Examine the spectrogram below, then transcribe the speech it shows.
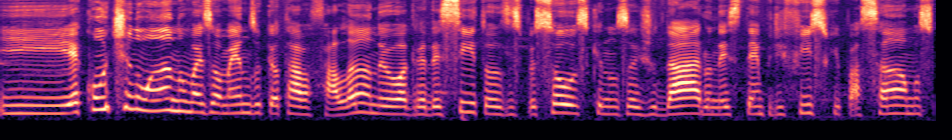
E é continuando mais ou menos o que eu estava falando, eu agradeci todas as pessoas que nos ajudaram nesse tempo difícil que passamos,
